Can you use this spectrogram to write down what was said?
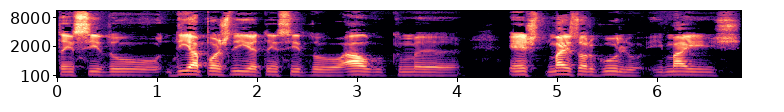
Tem sido, dia após dia, tem sido algo que me enche mais orgulho e mais,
